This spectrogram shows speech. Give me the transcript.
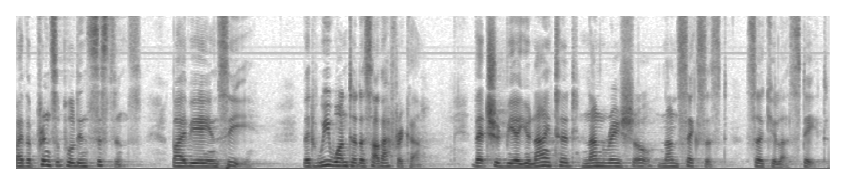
by the principled insistence by the ANC that we wanted a South Africa that should be a united, non racial, non sexist, circular state.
